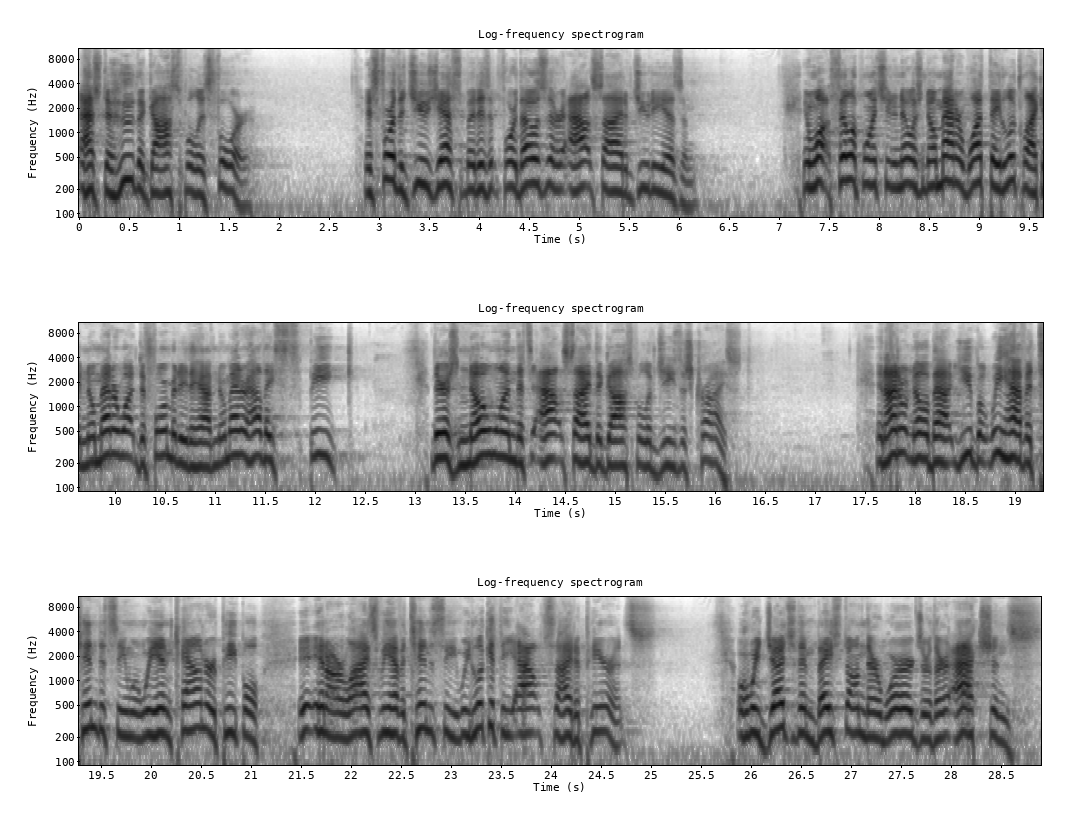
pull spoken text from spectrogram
as to who the gospel is for. It's for the Jews, yes, but is it for those that are outside of Judaism? And what Philip wants you to know is no matter what they look like and no matter what deformity they have, no matter how they speak, there is no one that's outside the gospel of Jesus Christ. And I don't know about you, but we have a tendency when we encounter people in our lives, we have a tendency, we look at the outside appearance or we judge them based on their words or their actions.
